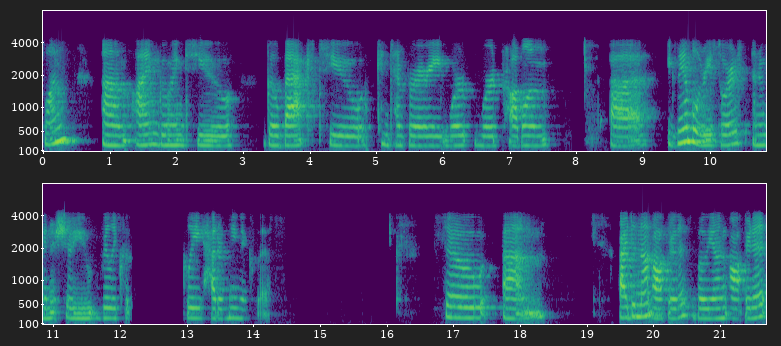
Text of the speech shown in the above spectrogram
one, um, I'm going to go back to contemporary word, word problem uh, example resource, and I'm going to show you really quickly how to remix this. So um, I did not author this, Bo Young authored it,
